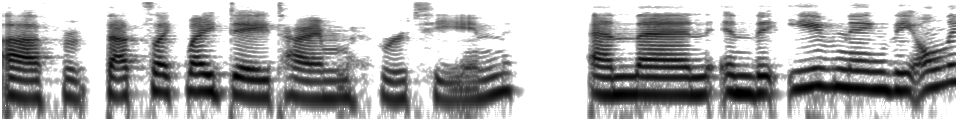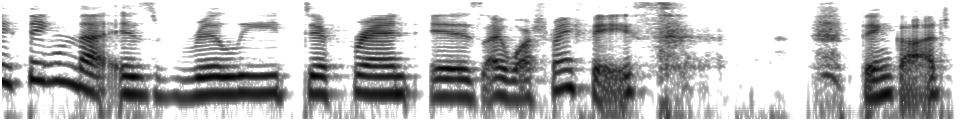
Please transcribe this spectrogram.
Uh for that's like my daytime routine. And then in the evening, the only thing that is really different is I wash my face. Thank God.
